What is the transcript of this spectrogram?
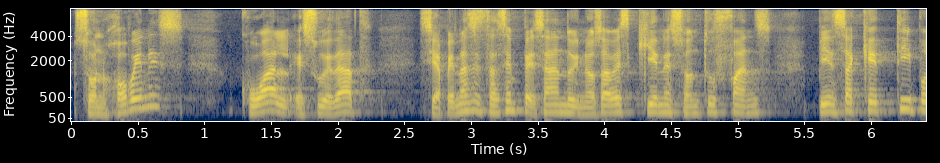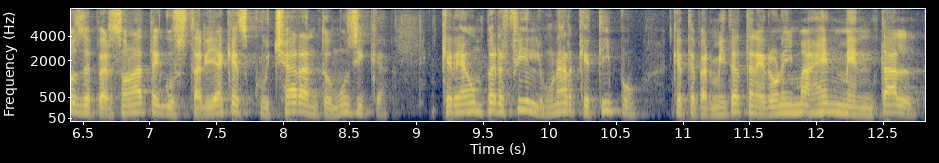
¿Son jóvenes? ¿Cuál es su edad? Si apenas estás empezando y no sabes quiénes son tus fans, piensa qué tipos de persona te gustaría que escucharan tu música. Crea un perfil, un arquetipo que te permita tener una imagen mental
